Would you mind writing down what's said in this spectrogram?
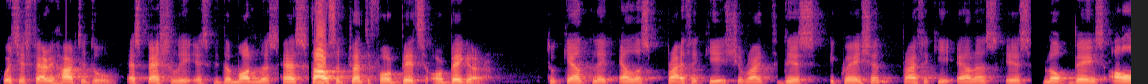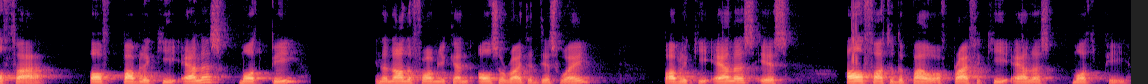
which is very hard to do, especially if the modulus has 1024 bits or bigger. To calculate Alice's private key, she writes this equation. Private key Alice is log base alpha of public key Alice mod p. In another form, you can also write it this way. Public key Alice is alpha to the power of private key Alice mod p.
